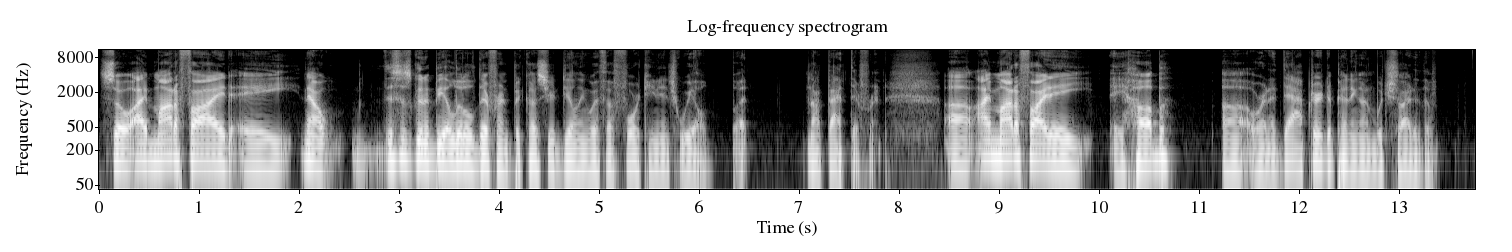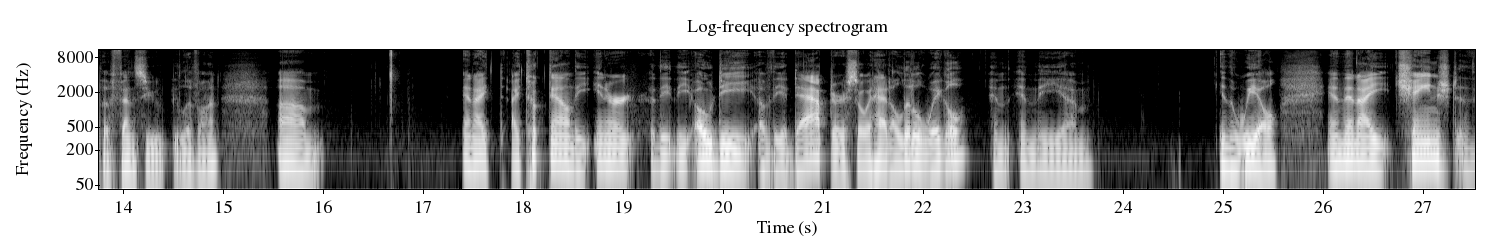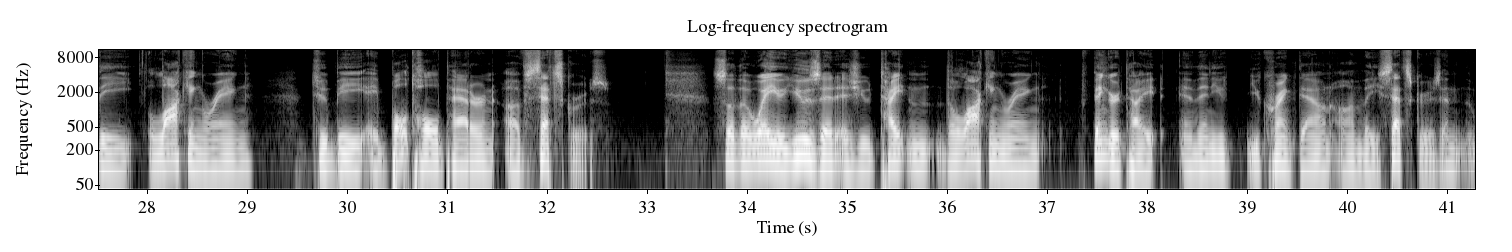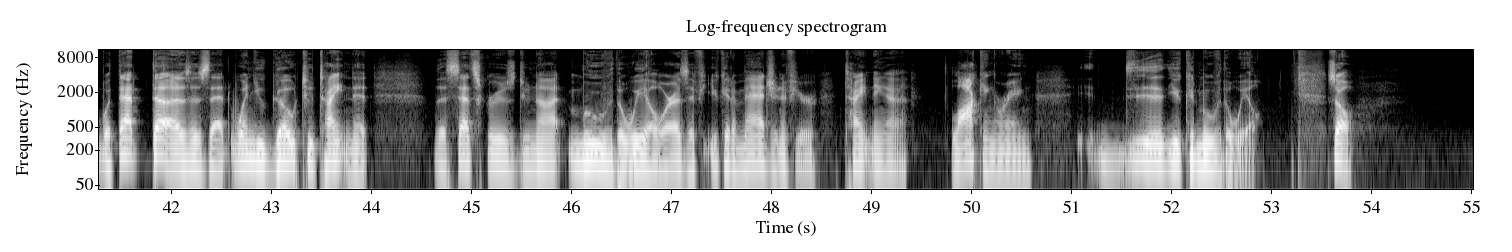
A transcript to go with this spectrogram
So I modified a. Now, this is going to be a little different because you're dealing with a 14 inch wheel, but not that different. Uh, I modified a, a hub uh, or an adapter, depending on which side of the, the fence you, live on. Um, and I I took down the inner the the OD of the adapter so it had a little wiggle in in the um, in the wheel, and then I changed the locking ring to be a bolt hole pattern of set screws. So the way you use it is you tighten the locking ring finger tight and then you you crank down on the set screws. And what that does is that when you go to tighten it, the set screws do not move the wheel. Whereas if you could imagine if you're tightening a locking ring, you could move the wheel. So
